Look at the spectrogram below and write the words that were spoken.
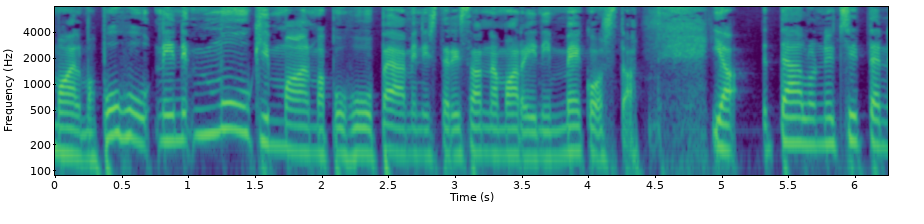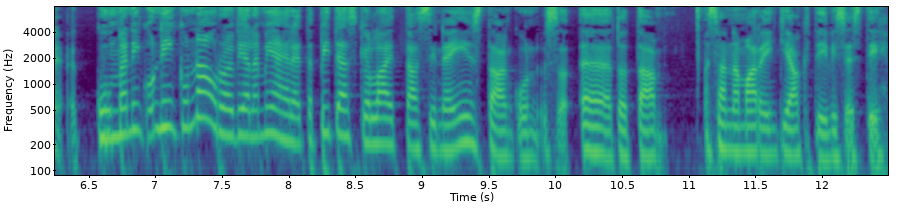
maailma puhuu. Niin muukin maailma puhuu pääministeri Sanna Marinin mekosta. Ja täällä on nyt sitten, kun mä niin kuin, niin kuin nauroin vielä miehelle, että pitäisikö laittaa sinne Instaan, kun äh, tota, Sanna Marinkin aktiivisesti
